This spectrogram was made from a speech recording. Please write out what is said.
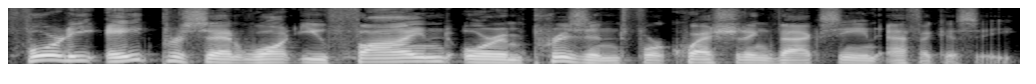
48% want you fined or imprisoned for questioning vaccine efficacy.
